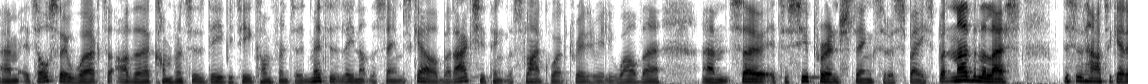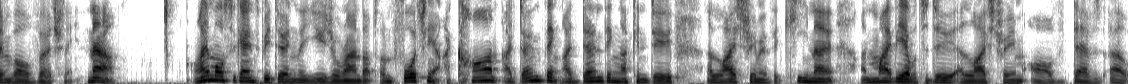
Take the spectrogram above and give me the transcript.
Um, it's also worked at other conferences, DBT conferences, admittedly not the same scale, but I actually think the Slack worked really, really well there. Um, so it's a super interesting sort of space. But nevertheless, this is how to get involved virtually. Now, I'm also going to be doing the usual roundups. Unfortunately, I can't, I don't think, I don't think I can do a live stream of the keynote. I might be able to do a live stream of devs, uh,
